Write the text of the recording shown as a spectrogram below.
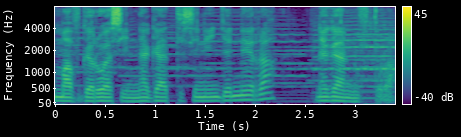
ammaaf garuu asiin nagaatti isiniin jenneerra nagaan nuuf tura.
